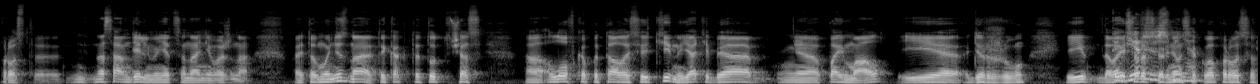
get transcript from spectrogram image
просто, на самом деле мне цена не важна. Поэтому не знаю, ты как-то тут сейчас ловко пыталась уйти, но я тебя э, поймал и держу. И давай Ты еще раз вернемся меня? к вопросу.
